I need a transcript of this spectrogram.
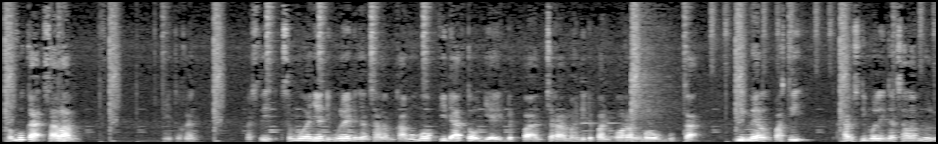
Pembuka, salam. Gitu kan. Pasti semuanya dimulai dengan salam. Kamu mau pidato di depan, ceramah di depan orang, mau buka email, pasti harus dimulai dengan salam dulu.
